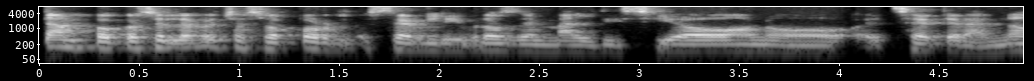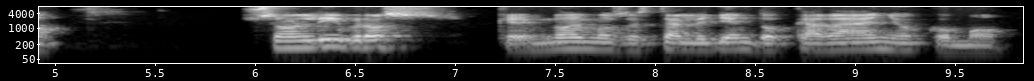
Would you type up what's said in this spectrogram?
Tampoco se les rechazó por ser libros de maldición o etcétera, no. Son libros que no hemos de estar leyendo cada año como,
